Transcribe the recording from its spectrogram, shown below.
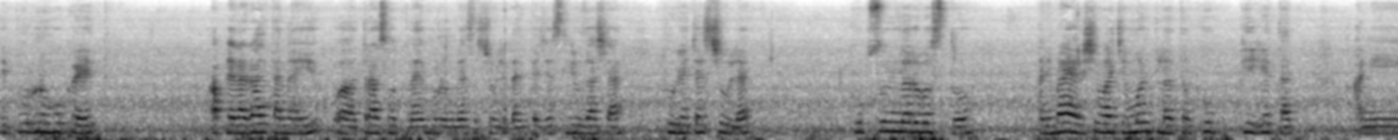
ते पूर्ण हुक आहेत. आपल्याला घालतानाही त्रास होत नाही म्हणून मी असं शिवलेत. आणि त्याच्या स्लीव्ज अशा फुग्याच्याच शिवल्यात. खूप सुंदर बसतो आणि बाहेर शिवायचे म्हटलं तर खूप फी घेतात. आणि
